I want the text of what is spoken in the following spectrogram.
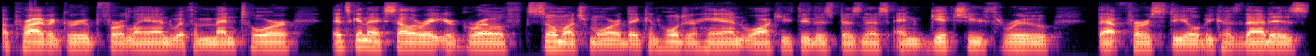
a private group for land with a mentor, it's going to accelerate your growth so much more. They can hold your hand, walk you through this business, and get you through that first deal because that is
